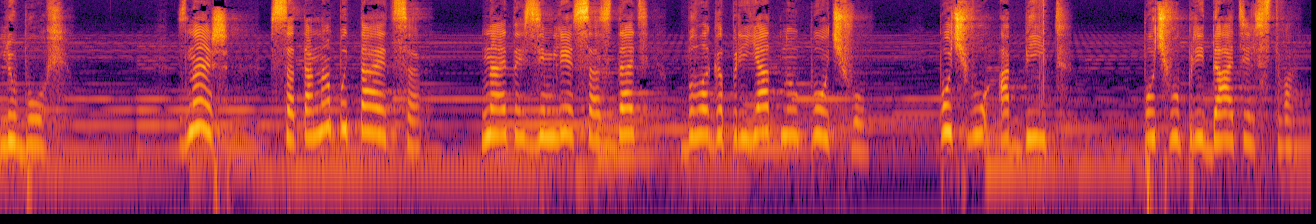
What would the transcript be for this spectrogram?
любовь. Знаешь, сатана пытается на этой земле создать благоприятную почву, почву обид, почву предательства –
